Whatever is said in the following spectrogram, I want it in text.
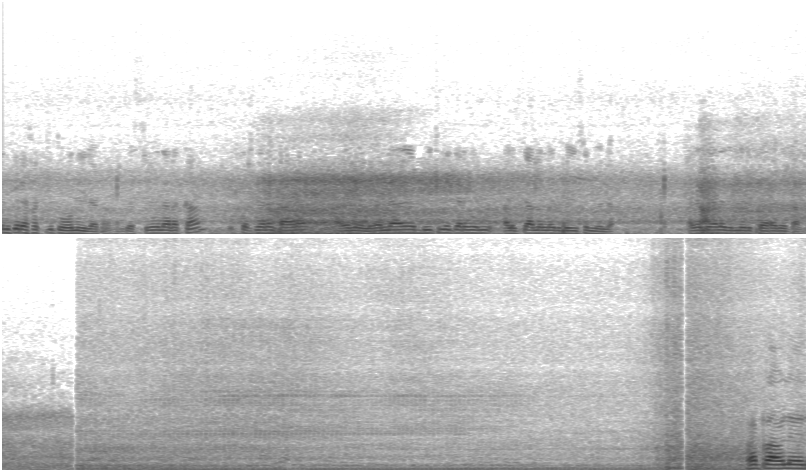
എനിക്കൊരു എഫക്റ്റ് തോന്നിയില്ല കേട്ടോ. ജസ്റ്റ് ഇങ്ങനെ നടക്കാം. കുറച്ച് നേരം കാണാം. അതിനേ ഉള്ളൂ നല്ല ബീച്ചിലേക്ക് ഇറങ്ങി കളിക്കുക എന്നുള്ളൊരു ബേസ് ഒന്നുമില്ല അതിന്റെയാണ് വലിയൊരു കുറവ് കേട്ടോ? ആ ട്രാവൽ അവർ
